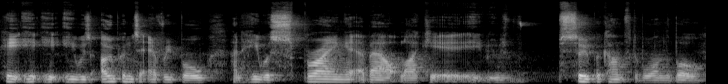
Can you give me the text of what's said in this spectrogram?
he, he, he, he was open to every ball and he was spraying it about like he, he was super comfortable on the ball,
